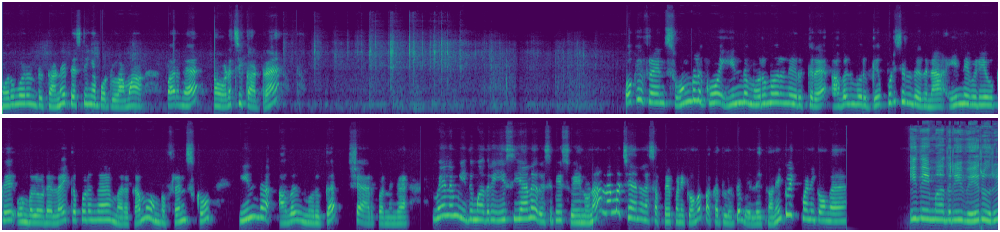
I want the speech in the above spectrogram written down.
மொறுமொறுன்னு இருக்கான்னு டெஸ்டிங்கை போட்டுடலாமா? பாருங்க நான் உடச்சி காட்டுறேன். ஓகே ஃப்ரெண்ட்ஸ் உங்களுக்கும் இந்த முறுமுறுன்னு இருக்கிற அவல் முறுக்கு பிடிச்சிருந்ததுன்னா இந்த வீடியோவுக்கு உங்களோட லைக்கை போடுங்க. மறக்காம உங்க ஃப்ரெண்ட்ஸ்க்கும் இந்த அவல் முறுக்கை ஷேர் பண்ணுங்க. மேலும் இது மாதிரி ஈஸியான ரெசிபிஸ் வேணும்னா நம்ம சேனலை சப்ஸ்கிரைப் பண்ணிக்கோங்க. பக்கத்தில் இருக்க பெல் கிளிக் பண்ணிக்கோங்க. இதே மாதிரி வேறொரு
